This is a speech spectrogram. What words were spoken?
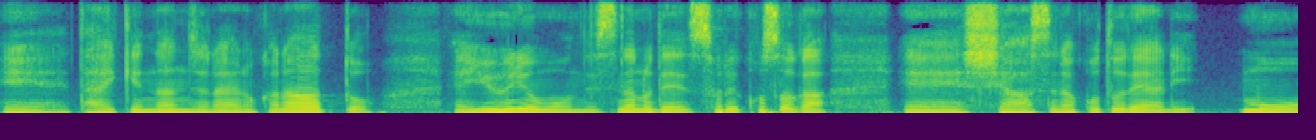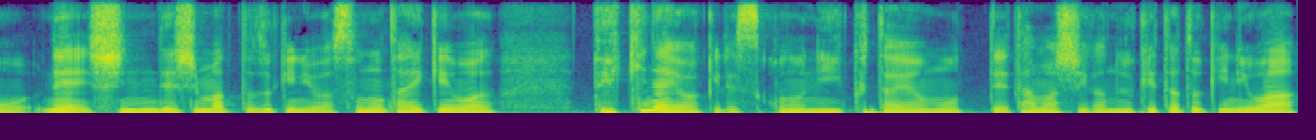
えー体験なんじゃないのかなというふうに思うんです。なのでそれこそが、えー幸せなことでありもうね死んでしまった時にはその体験はできないわけです。この肉体を持って魂が抜けた時には、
